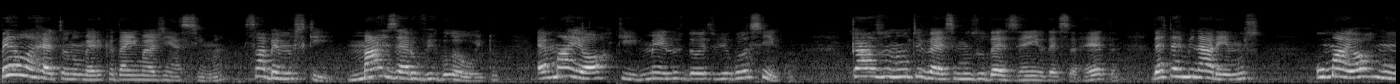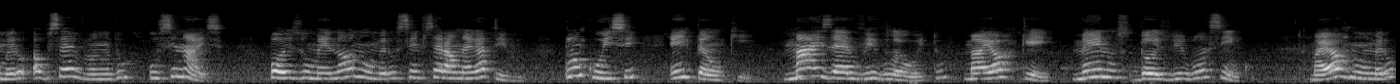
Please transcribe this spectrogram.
Pela reta numérica da imagem acima, sabemos que mais 0,8 é maior que menos 2,5. Caso não tivéssemos o desenho dessa reta, determinaremos o maior número observando os sinais, pois o menor número sempre será o negativo. Conclui-se então que mais 0,8 maior que menos 2,5. Maior número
